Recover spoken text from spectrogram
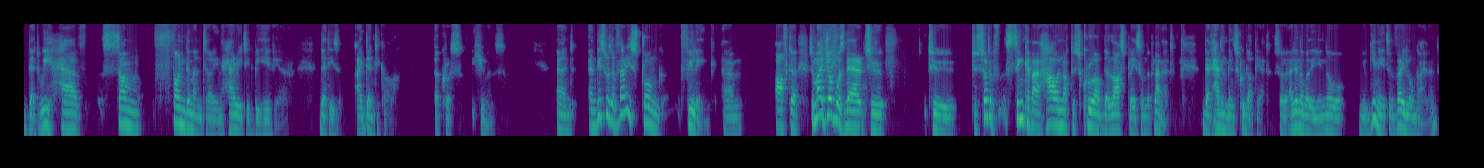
that we have some fundamental inherited behavior that is identical across humans. And, and this was a very strong feeling um, after, so my job was there to, to, to sort of think about how not to screw up the last place on the planet that hadn't been screwed up yet. So I don't know whether you know New Guinea, it's a very long island.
